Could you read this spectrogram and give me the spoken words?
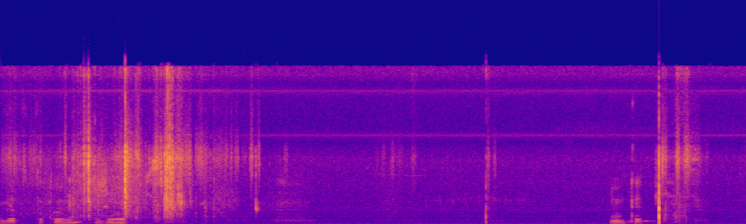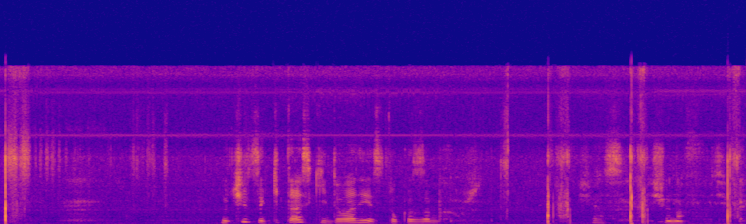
Я тут такой вид живопись. Ну, капец. Учиться китайский дворец только забыл. Сейчас еще на фотик.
